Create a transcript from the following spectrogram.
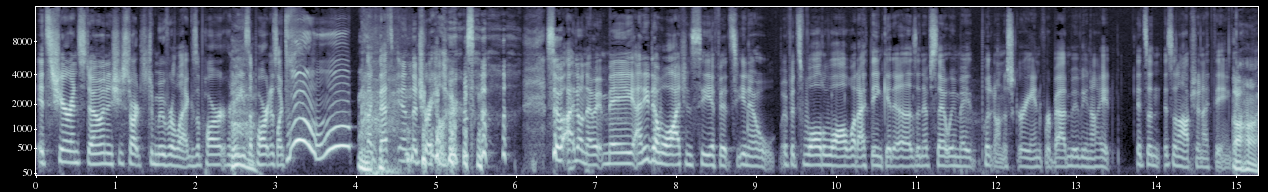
it's Sharon Stone, and she starts to move her legs apart, her knees apart, and it's like, like that's in the trailers. So I don't know. It may. I need to watch and see if it's you know if it's wall to wall what I think it is, and if so, we may put it on the screen for bad movie night. It's an it's an option, I think. uh huh.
